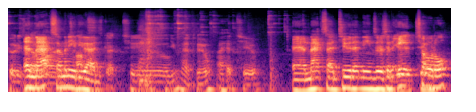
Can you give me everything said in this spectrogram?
Cody's And got Max, one, how many of you Thomas had? Got two. You had two. I had two. And Max had two. That means there's an You had eight two. total.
